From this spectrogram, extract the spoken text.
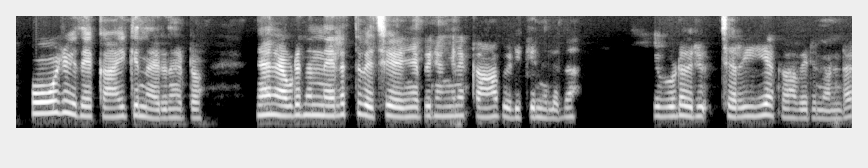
എപ്പോഴും ഇതേ കായ്ക്കുന്നായിരുന്നു കേട്ടോ. ഞാൻ അവിടെ നിന്ന് നിലത്ത് വെച്ച് കഴിഞ്ഞാൽ പിന്നെ അങ്ങനെ കാ പിടിക്കുന്നില്ലത് ഇവിടെ ഒരു ചെറിയ കാ വരുന്നുണ്ട്.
